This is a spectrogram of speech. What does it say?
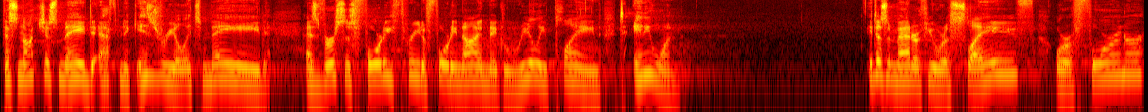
that's not just made to ethnic Israel, it's made, as verses 43 to 49 make really plain, to anyone. It doesn't matter if you were a slave or a foreigner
